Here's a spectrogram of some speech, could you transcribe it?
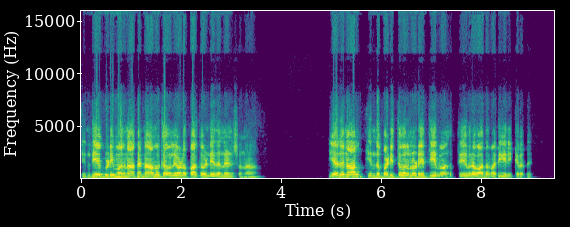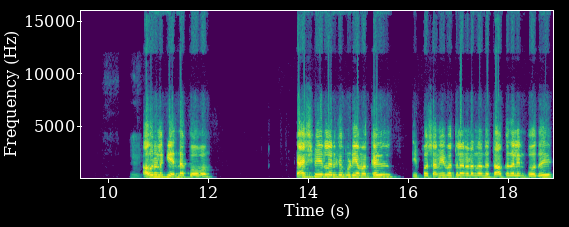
இந்திய குடிமகனாக நாம கவலையோட பார்க்க வேண்டியது என்னன்னு சொன்னா எதனால் இந்த படித்தவர்களுடைய தீர்மா தீவிரவாதம் அதிகரிக்கிறது. அவர்களுக்கு என்ன கோபம்? காஷ்மீர்ல இருக்கக்கூடிய மக்கள் இப்போ சமீபத்துல நடந்த அந்த தாக்குதலின் போது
